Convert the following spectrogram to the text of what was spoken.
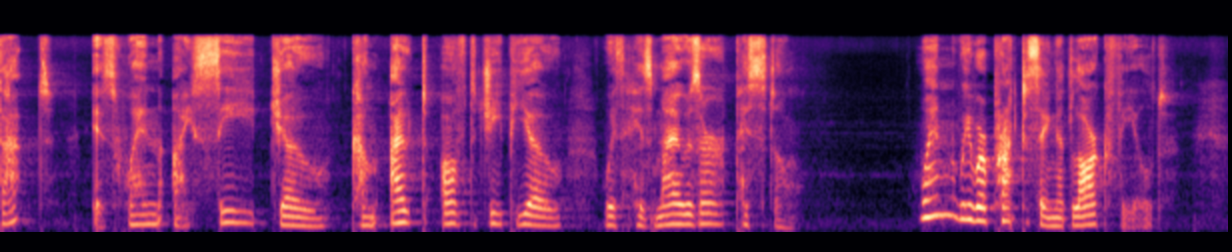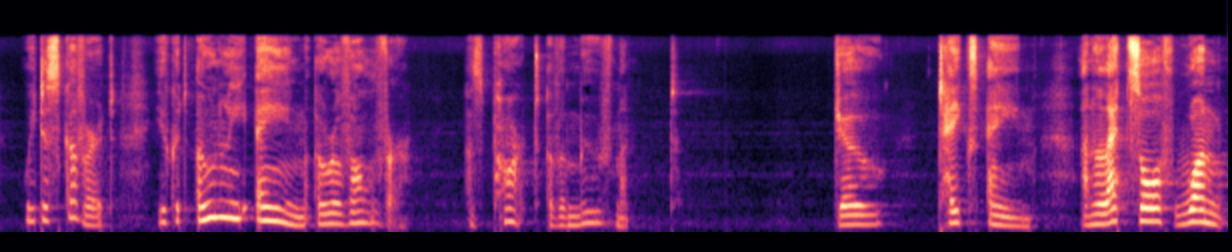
That is when I see Joe come out of the GPO with his Mauser pistol. When we were practicing at Larkfield, we discovered you could only aim a revolver as part of a movement. Joe takes aim and lets off one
